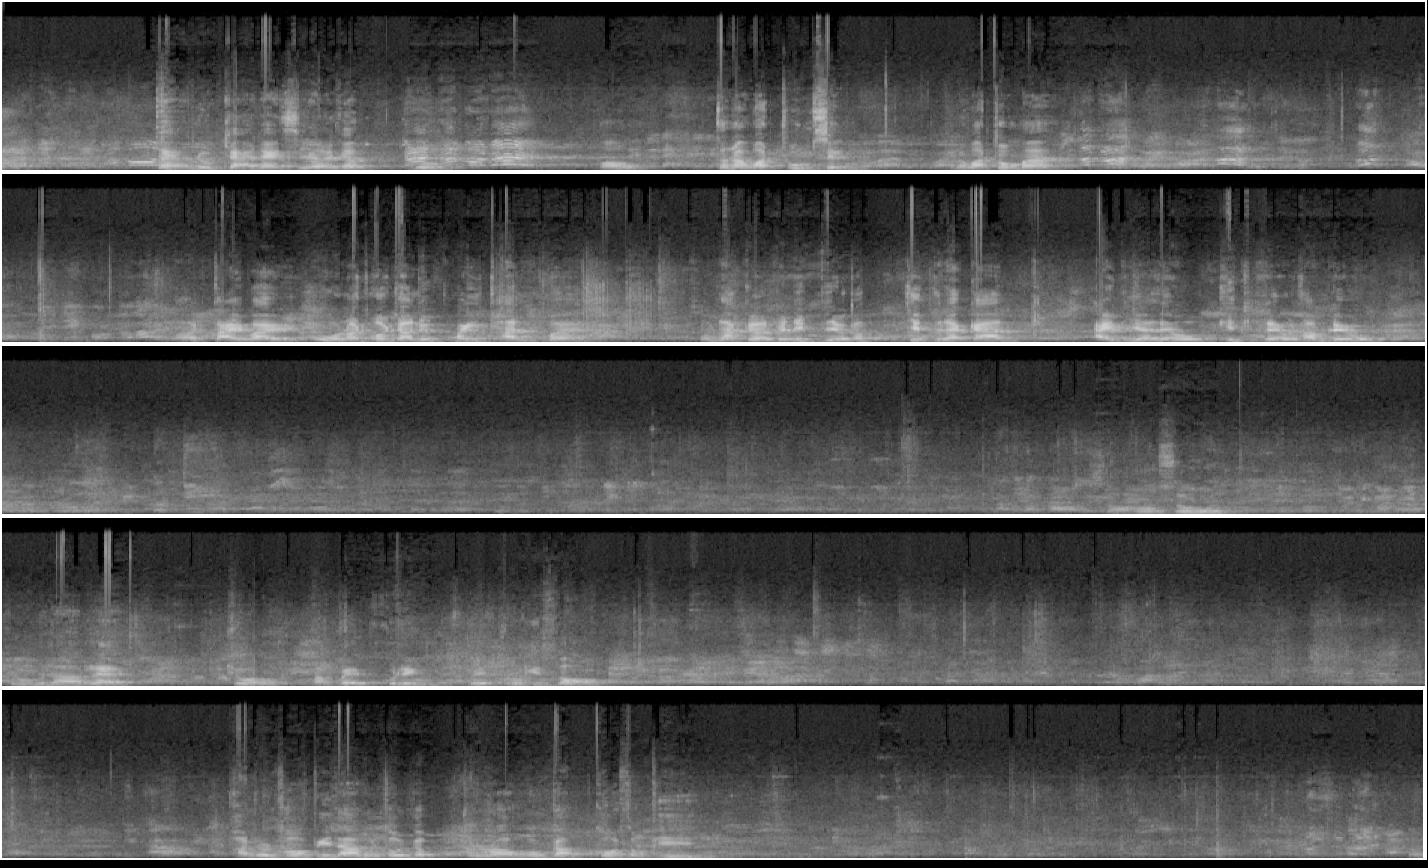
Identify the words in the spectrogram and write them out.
แหมลูกจ่ายได้เสียครับลูกของธนวัฒน์ทุ่งศิลป์ธนวัฒน์ทุ่มมาไกลไปโอ้แล้วโทจารึกไม่ทันแม่สำหนักเกินไปนิดเดียวครับจินตนาการไอเดียเร็ว คิดเร็วทำเร็ว สองศูนย์ถึงเวลาแรกช่วงพักเบรกกริ่งเบรกช่วงที่สองพันธุ์โทปีดาบุญทนครับรองผู้กำกับโกสัมพี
